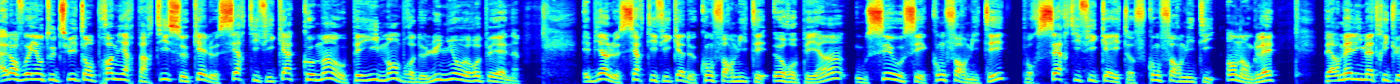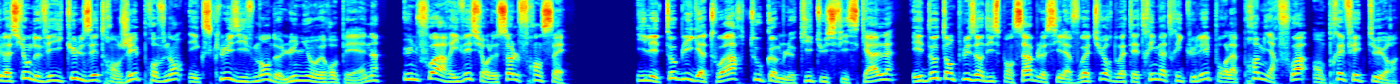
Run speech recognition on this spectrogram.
Alors voyons tout de suite en première partie ce qu'est le certificat commun aux pays membres de l'Union européenne. Eh bien le certificat de conformité européen, ou COC conformité, pour Certificate of Conformity en anglais, permet l'immatriculation de véhicules étrangers provenant exclusivement de l'Union européenne, une fois arrivés sur le sol français. Il est obligatoire, tout comme le quitus fiscal, et d'autant plus indispensable si la voiture doit être immatriculée pour la première fois en préfecture.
